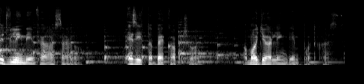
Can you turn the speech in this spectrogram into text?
Üdv LinkedIn felhasználó! Ez itt a Bekapcsol, a Magyar LinkedIn Podcast.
